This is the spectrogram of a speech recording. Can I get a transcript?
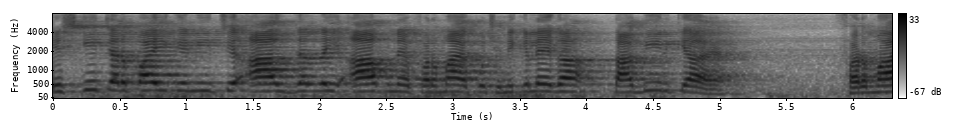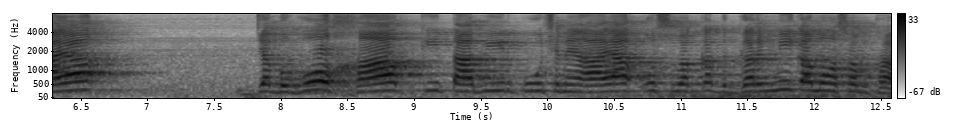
इसकी चरपाई के नीचे आग जल रही, आपने फरमाया कुछ निकलेगा। ताबीर क्या है? फरमाया, जब वो ख्वाब की ताबीर पूछने आया, उस वक़्त गर्मी का मौसम था।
